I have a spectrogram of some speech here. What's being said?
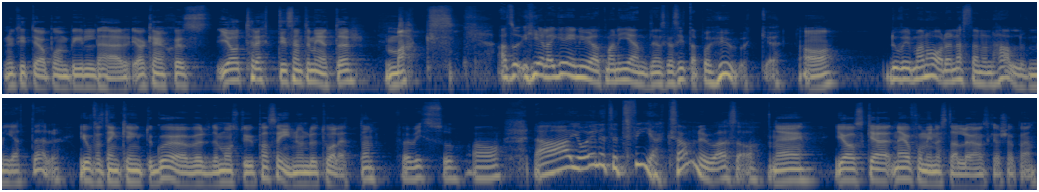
Nu tittar jag på en bild här. Jag kanske... Jag har 30 centimeter. Max. Alltså hela grejen är ju att man egentligen ska sitta på huk. Ja. Då vill man ha den nästan en halv meter. Jo, fast den kan ju inte gå över. Den måste ju passa in under toaletten. Förvisso. Ja. Nah, jag är lite tveksam nu alltså. Nej, jag ska... När jag får min nästa lön ska jag köpa en.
